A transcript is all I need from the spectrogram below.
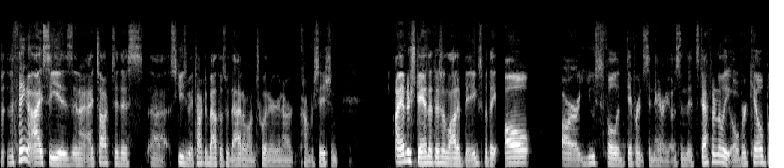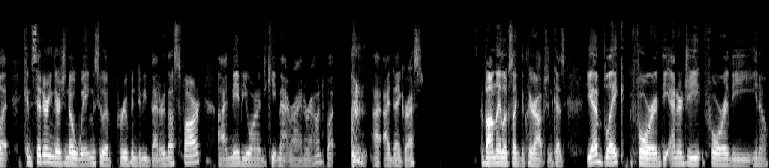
the, the thing I see is, and I, I talked to this, uh, excuse me, I talked about this with Adam on Twitter in our conversation. I understand that there's a lot of bigs, but they all are useful in different scenarios, and it's definitely overkill. But considering there's no wings who have proven to be better thus far, uh, maybe you wanted to keep Matt Ryan around, but I, I digress. Vonleh looks like the clear option because you have Blake for the energy, for the you know,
